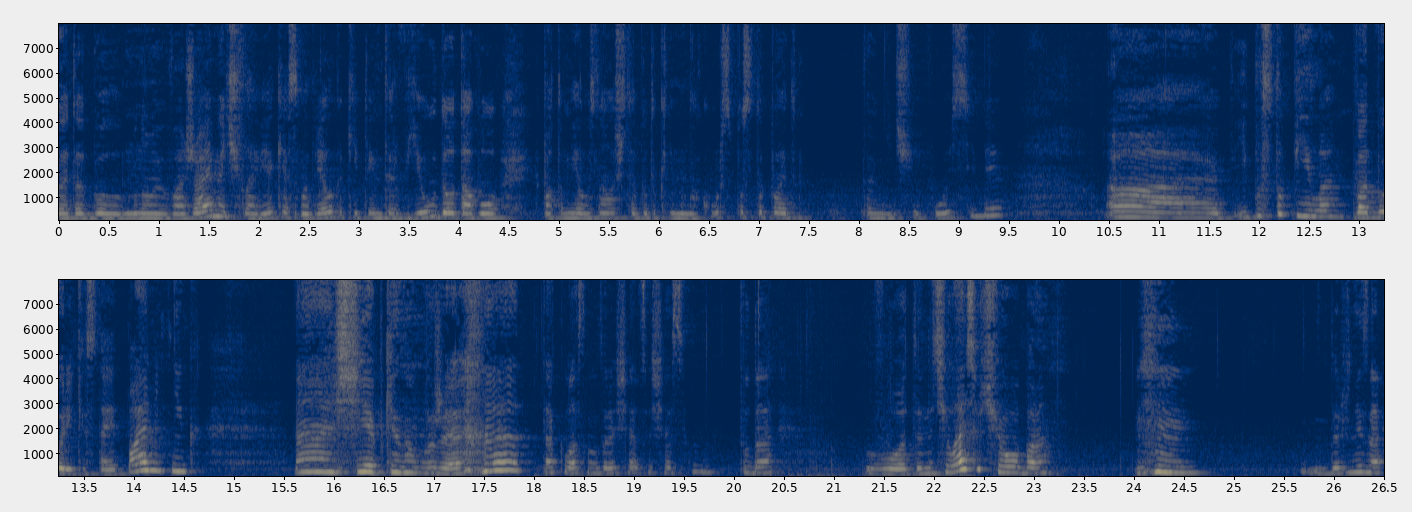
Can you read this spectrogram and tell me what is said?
это был мною уважаемый человек. Я смотрела какие-то интервью до того. И потом я узнала, что я буду к нему на курс поступать. Да ничего себе. А, и поступила. Во дворике стоит памятник а, Щепкину уже. Так классно возвращаться сейчас туда. Вот, и началась учеба. Даже не знаю,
